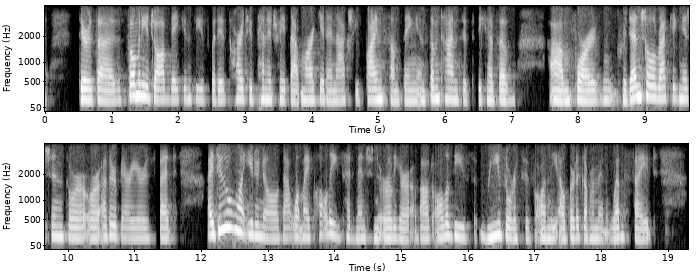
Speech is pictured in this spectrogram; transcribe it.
there's uh, so many job vacancies, but it's hard to penetrate that market and actually find something. And sometimes it's because of um, for credential recognitions or, or other barriers. But I do want you to know that what my colleagues had mentioned earlier about all of these resources on the Alberta government website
